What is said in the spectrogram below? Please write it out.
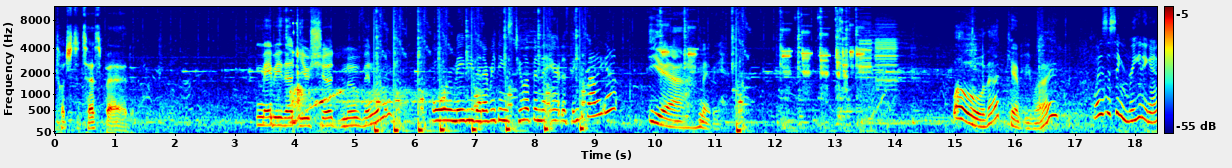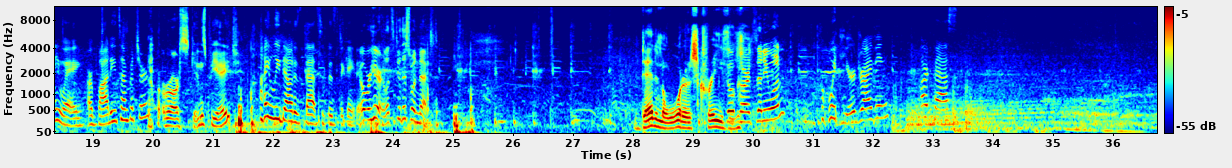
Touch the test bad. Maybe that you should move in with me? Or maybe that everything's too up in the air to think about it yet? Yeah, maybe. Whoa, that can't be right. What is this thing reading anyway? Our body temperature? Or our skin's pH? Highly doubt it's that sophisticated. Over here, let's do this one next. dead in the water is crazy. Go karts, anyone? With your driving? Hard pass.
